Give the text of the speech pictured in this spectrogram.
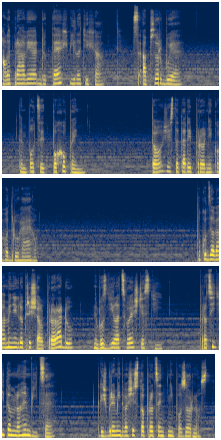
Ale právě do té chvíle ticha se absorbuje ten pocit pochopení. To, že jste tady pro někoho druhého. Pokud za vámi někdo přišel pro radu nebo sdílet svoje štěstí, procítí to mnohem více, když bude mít vaši stoprocentní pozornost.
